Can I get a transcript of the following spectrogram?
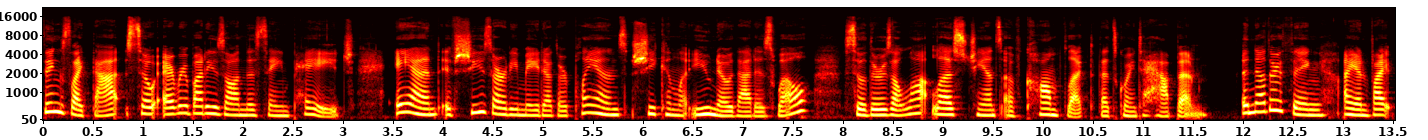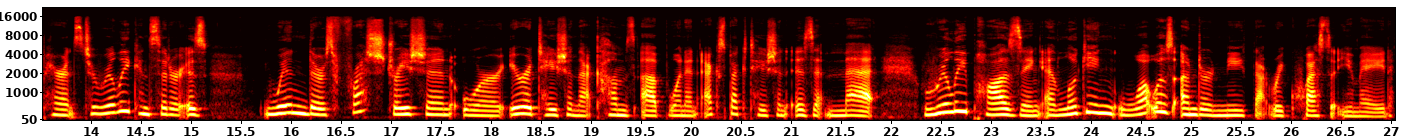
things like that. So everybody's on the same page. And if she's already made other plans, she can let you know that as well. So there's a lot less chance of conflict that's going to happen. Another thing I invite parents to really consider is when there's frustration or irritation that comes up when an expectation isn't met, really pausing and looking what was underneath that request that you made.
